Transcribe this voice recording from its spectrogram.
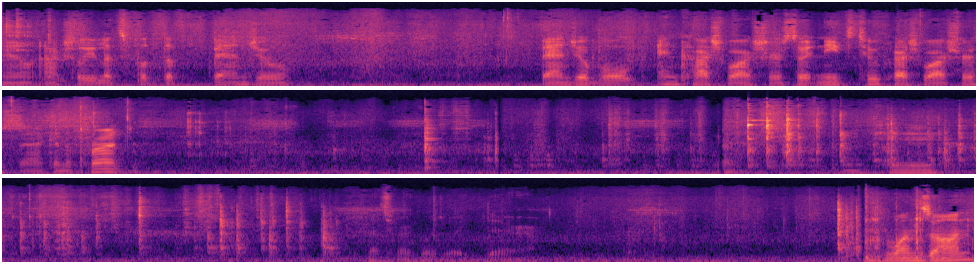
Now actually let's put the banjo banjo bolt and crush washer. So it needs two crush washers back in the front. Okay. One's on.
